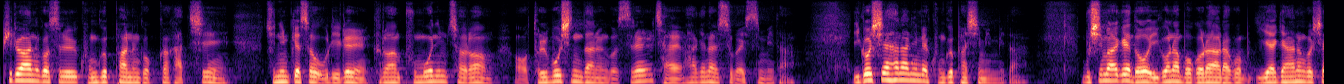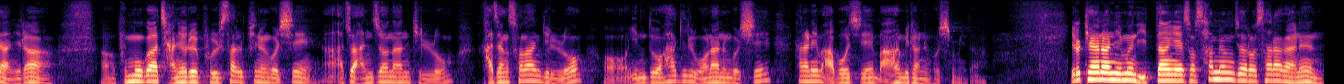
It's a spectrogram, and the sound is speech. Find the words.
필요한 것을 공급하는 것과 같이 주님께서 우리를 그러한 부모님처럼 어, 돌보신다는 것을 잘 확인할 수가 있습니다. 이것이 하나님의 공급하심입니다. 무심하게 너 이거나 먹어라 라고 이야기하는 것이 아니라 어, 부모가 자녀를 볼살피는 것이 아주 안전한 길로 가장 선한 길로 어, 인도하길 원하는 것이 하나님 아버지의 마음이라는 것입니다. 이렇게 하나님은 이 땅에서 사명자로 살아가는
